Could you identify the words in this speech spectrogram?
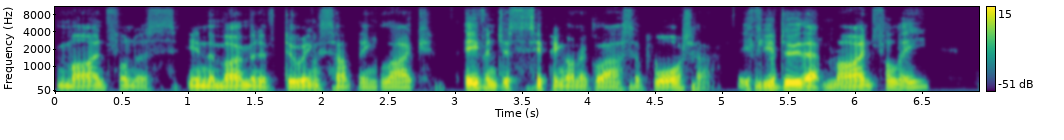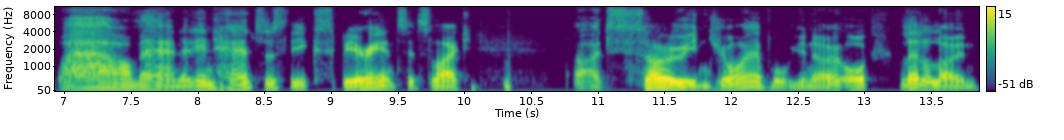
mindfulness in the moment of doing something like even just sipping on a glass of water. If you do that mindfully wow man it enhances the experience. It's like uh, it's so enjoyable you know or let alone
